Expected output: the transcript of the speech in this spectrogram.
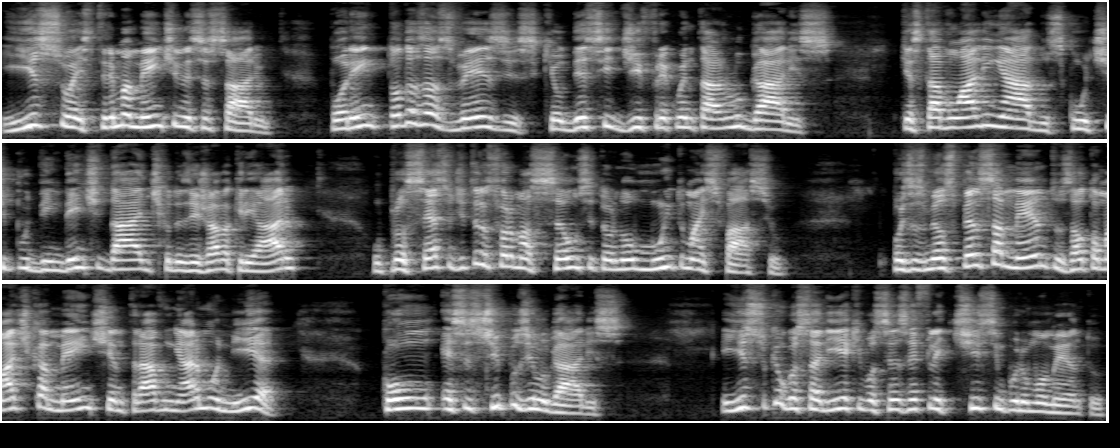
e isso é extremamente necessário. Porém, todas as vezes que eu decidi frequentar lugares que estavam alinhados com o tipo de identidade que eu desejava criar, o processo de transformação se tornou muito mais fácil, pois os meus pensamentos automaticamente entravam em harmonia com esses tipos de lugares. E isso que eu gostaria que vocês refletissem por um momento.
